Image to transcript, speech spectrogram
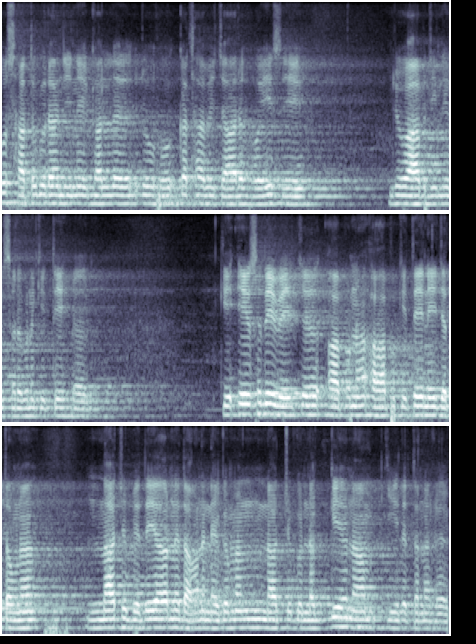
ਉਹ ਸਤਿਗੁਰਾਂ ਜੀ ਨੇ ਕੱਲ ਜੋ ਹੋ- ਕਥਾ ਵਿਚਾਰ ਹੋਏ ਸੀ, ਜੋ ਆਪ ਜੀ ਨੇ ਸਰਵਣ ਕੀਤੇ ਹੈ, ਕਿ ਇਸ ਦੇ ਵਿੱਚ ਆਪਣਾ ਆਪ ਕਿਤੇ ਨਹੀਂ ਜਤਾਉਣਾ। ਨਚ ਵਿਦਿਆ ਨਿਧਾਨ ਨਿਗਮੰ, ਨਚ ਗੁਣਗ੍ਯ ਨਾਮ ਕੀਰਤਨ ਹੈ।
